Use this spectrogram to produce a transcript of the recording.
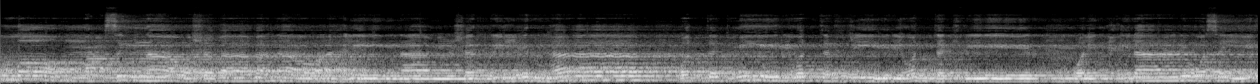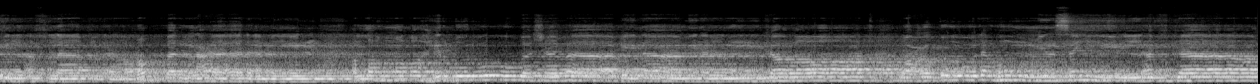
اللهم اعصمنا وشبابنا وأهلينا من شر الإرهاب والتدمير والتفجير والتكفير والانحلال وسيء الأخلاق يا رب العالمين. اللهم طهر قلوب شبابنا من المنكرات وعقولهم من سيء الأفكار.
